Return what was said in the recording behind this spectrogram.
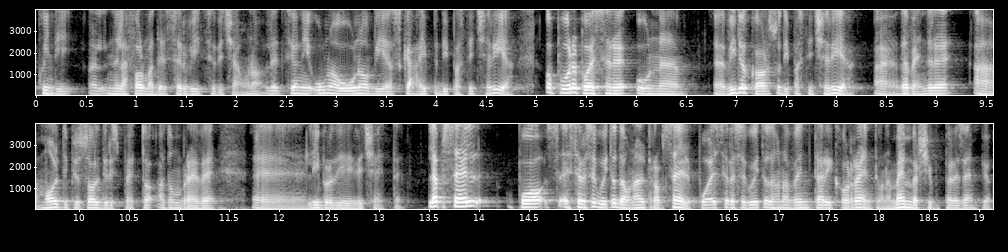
quindi eh, nella forma del servizio, diciamo, no? lezioni uno a uno via Skype di pasticceria, oppure può essere un eh, videocorso di pasticceria eh, da vendere a molti più soldi rispetto ad un breve eh, libro di ricette. L'upsell può essere seguito da un altro upsell, può essere seguito da una vendita ricorrente, una membership per esempio.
